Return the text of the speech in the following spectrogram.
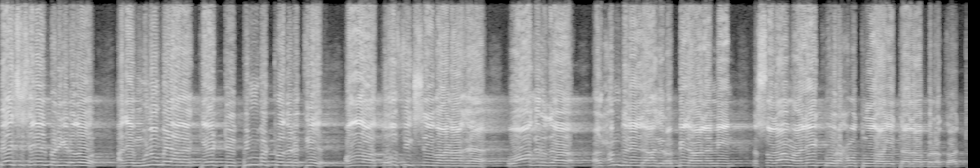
பேச்சு செயல்படுகிறதோ அதை முழுமையாக கேட்டு பின்பற்றுவதற்கு அல்லாஹ் தௌஃபீக் செய்வானாக. வாகிருதா அலமதுல்லாஹி ரபில் ஆலமீன். அஸ்லாம் அலைக்கு வரமத்துல்லாஹி தலா பரகாத்து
